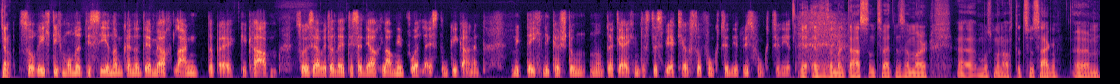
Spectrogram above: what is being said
genau. so richtig monetisieren haben können, die haben ja auch lang dabei gegraben. So ist ja wieder nicht, die sind ja auch lang in Vorleistung gegangen mit Technikerstunden und dergleichen, dass das wirklich auch so funktioniert, wie es funktioniert. Ja, erstens einmal das und zweitens einmal äh, muss man auch dazu sagen, ähm,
